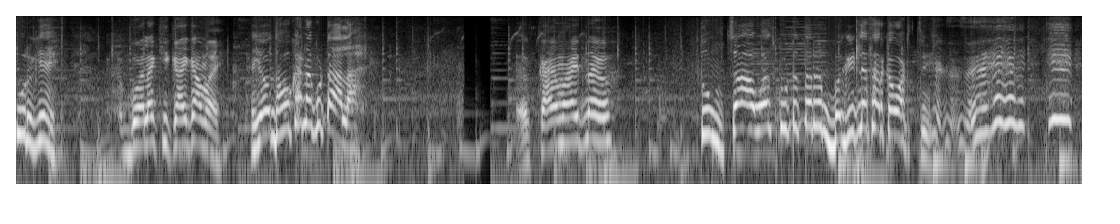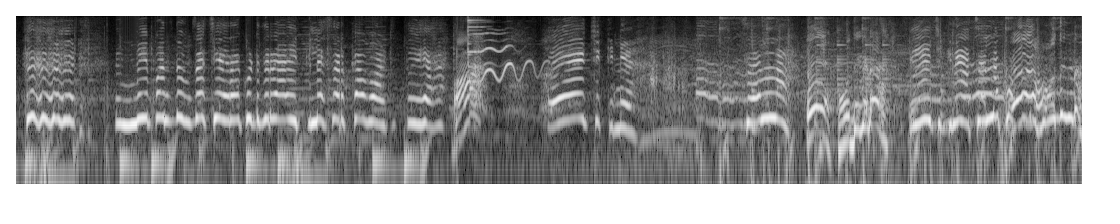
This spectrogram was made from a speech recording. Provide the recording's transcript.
पोरगी आहे बोला की काय काम आहे ह्यो दवाखाना कुठं आला अ, काय माहीत नाही हो तुमचा आवाज कुठं तर बघितल्यासारखा वाटतोय मी पण तुमचा चेहरा कुठेतरी ऐकल्यासारखा वाटतो या आ? ए चिकन्या चल ना ए हो तिकडे ए चिकन्या चल ना ए हो तिकडे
